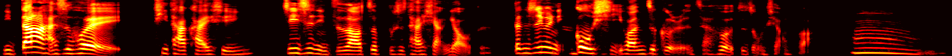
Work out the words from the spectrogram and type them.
你当然还是会替他开心，即使你知道这不是他想要的，但是因为你够喜欢这个人，才会有这种想法。嗯，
